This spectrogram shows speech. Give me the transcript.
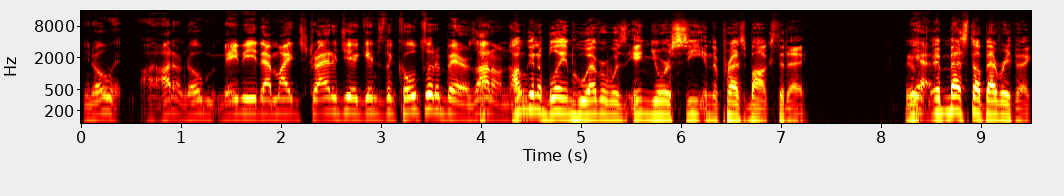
You know, I, I don't know. Maybe that might strategy against the Colts or the Bears. I don't know. I'm going to blame whoever was in your seat in the press box today. It, Yeah. it messed up everything.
